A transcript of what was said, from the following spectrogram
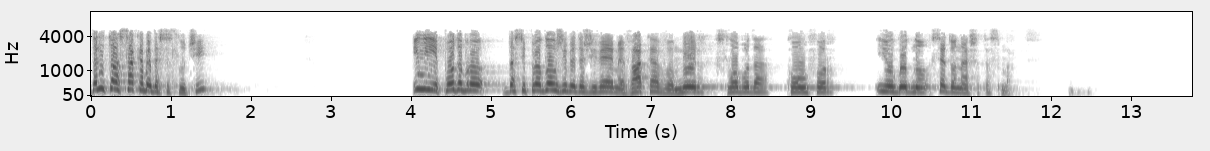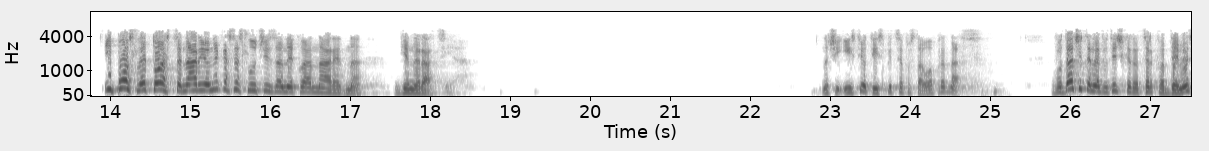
Дали тоа сакаме да се случи? Или е подобро да си продолжиме да живееме вака, во мир, слобода, комфор и угодно се до нашата смрт? И после тоа сценарио нека се случи за некоја наредна генерација. Значи, истиот испит се поставува пред нас. Водачите на Адвентичката црква денес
